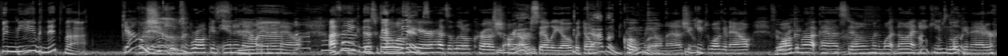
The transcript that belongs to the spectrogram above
Fanib Nitva. She keeps walking in and out, in and out. I think this girl over here has a little crush on Arcelio, but don't quote me on that. She keeps walking out, walking right past him and whatnot, and he keeps looking at her.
